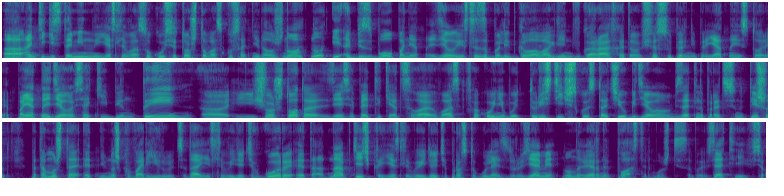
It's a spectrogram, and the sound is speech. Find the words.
А, антигистаминный, если вас укусит то, что вас кусать не должно. Ну и обезбол, понятное дело, если заболит голова где-нибудь в горах, это вообще супер неприятная история. Понятное дело, всякие бинты э, и еще что-то. Здесь опять-таки отсылаю вас в какую-нибудь туристическую статью, где вам обязательно про это все напишут, потому что это немножко варьируется, да. Если вы идете в горы, это одна аптечка, если вы идете просто гулять с друзьями, ну, наверное, пластырь можете с собой взять и все.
